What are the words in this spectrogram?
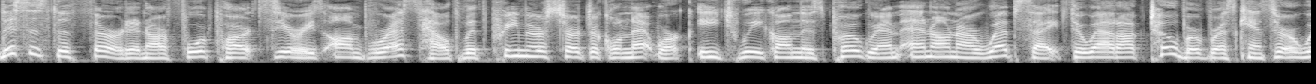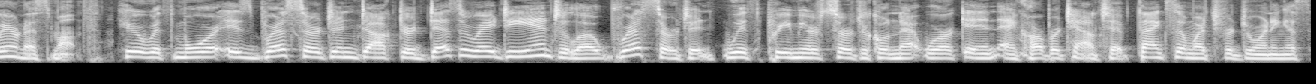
This is the third in our four part series on breast health with Premier Surgical Network, each week on this program and on our website throughout October Breast Cancer Awareness Month. Here with more is breast surgeon Dr. Desiree D'Angelo, breast surgeon with Premier Surgical Network in Egg Harbor Township. Thanks so much for joining us.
